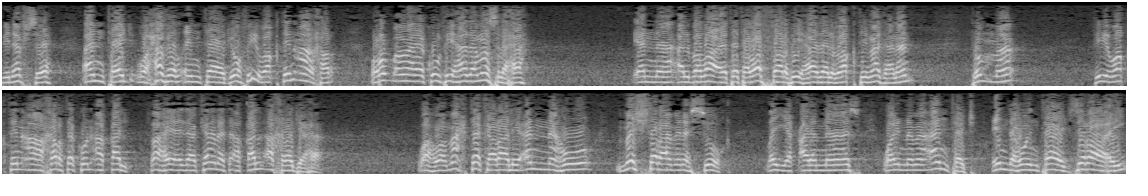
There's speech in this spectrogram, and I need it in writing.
بنفسه أنتج وحفظ إنتاجه في وقت آخر. وربما يكون في هذا مصلحة لأن البضائع تتوفر في هذا الوقت مثلا ثم في وقت آخر تكون أقل فهي إذا كانت أقل أخرجها. وهو ما احتكر لأنه ما اشترى من السوق. ضيق على الناس وإنما أنتج عنده إنتاج زراعي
